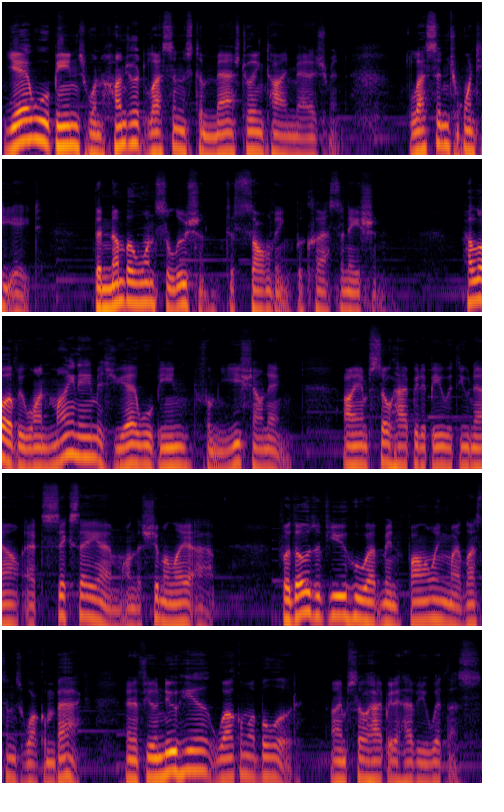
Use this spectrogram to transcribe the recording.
Ye Wu Bin's 100 Lessons to Mastering Time Management. Lesson 28 The Number One Solution to Solving Procrastination. Hello, everyone. My name is Ye Wu Bin from Yi Xiaoning. I am so happy to be with you now at 6 a.m. on the Ximalaya app. For those of you who have been following my lessons, welcome back. And if you're new here, welcome aboard. I'm so happy to have you with us.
